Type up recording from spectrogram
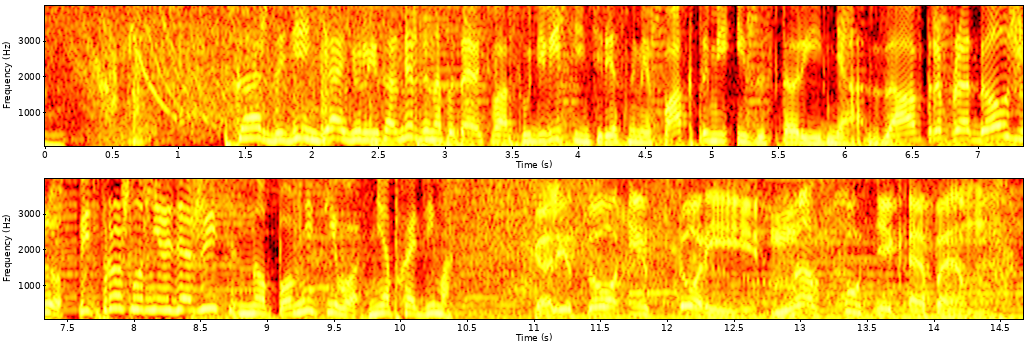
Каждый день я, Юлия Санбердина, пытаюсь вас удивить интересными фактами из истории дня. Завтра продолжу. Ведь прошлым нельзя жить, но помнить его необходимо. Колесо истории на «Спутник FM.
